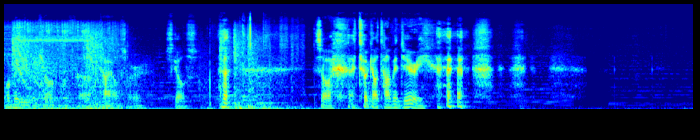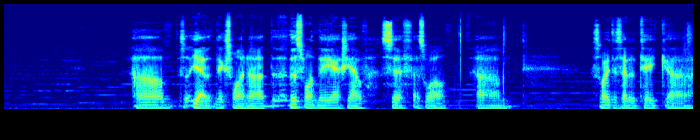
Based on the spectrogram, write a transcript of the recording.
Or maybe even kill him with uh, tiles or skills. so I took out Tom and Jerry. Um, so yeah, the next one. Uh, th- this one they actually have Sif as well. Um, so I decided to take. Uh,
